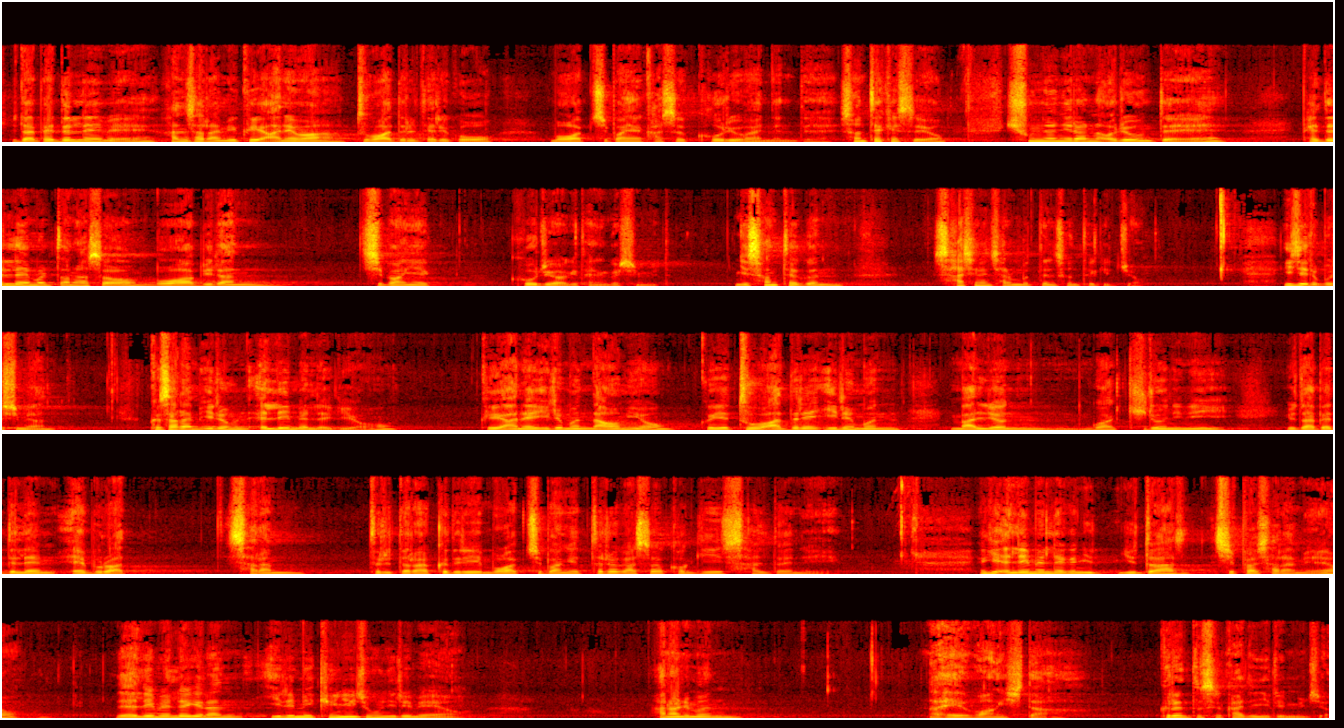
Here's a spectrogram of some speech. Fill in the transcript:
유다 베들레헴에 한 사람이 그의 아내와 두 아들을 데리고 모압 지방에 가서 거류했는데 선택했어요. 흉년이라는 어려운 때에 베들레헴을 떠나서 모압이란 지방에 거류하게 되는 것입니다. 이 선택은 사실은 잘못된 선택이죠. 이제를 보시면 그 사람 이름은 엘리멜렉이요. 그의 아내 이름은 나옴이요. 그의 두 아들의 이름은 말련과 기론이니 유다 베들렘 에브랏 사람 들이더라. 그들이 모압 지방에 들어가서 거기 살더니 여기 엘리멜렉은 유다 지파 사람이에요. 엘리멜렉이란 이름이 굉장히 좋은 이름이에요. 하나님은 나의 왕이시다. 그런 뜻을 가진 이름이죠.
